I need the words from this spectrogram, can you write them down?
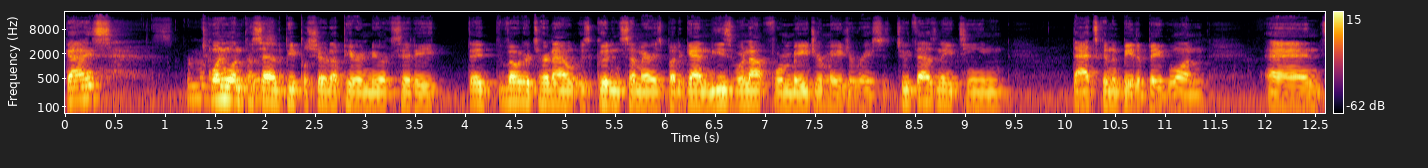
guys. 21 percent of the people showed up here in New York City. The voter turnout was good in some areas, but again, these were not for major, major races. 2018, that's going to be the big one, and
